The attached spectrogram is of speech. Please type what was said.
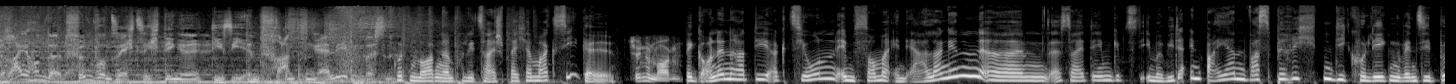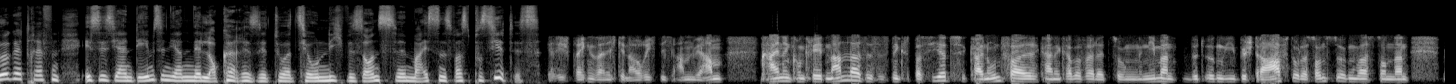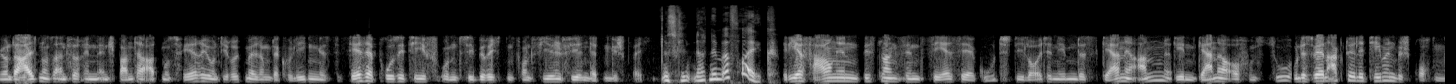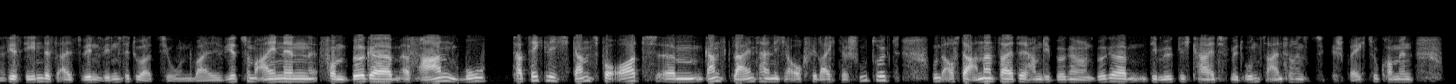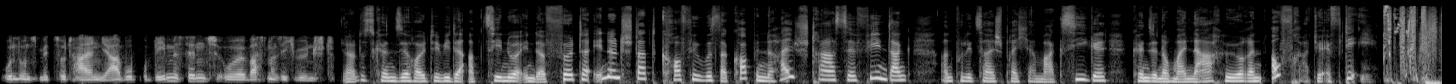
365 Dinge, die Sie in Franken erleben müssen. Guten Morgen an Polizeisprecher Marc Siegel. Schönen guten Morgen. Begonnen hat die Aktion im Sommer in Erlangen. Ähm, seitdem gibt's die immer wieder in Bayern. Was berichten die Kollegen, wenn sie Bürger treffen? Ist es ja in dem Sinn ja eine lockere Situation, nicht wie sonst, wenn meistens was passiert ist. Ja, Sie sprechen es eigentlich genau richtig an. Wir haben keinen konkreten Anlass, es ist nichts passiert, kein Unfall, keine Körperverletzung, niemand wird irgendwie bestraft oder sonst irgendwas, sondern wir unterhalten uns einfach in entspannter Atmosphäre und die Rückmeldung der Kollegen ist sehr, sehr positiv und sie berichten von vielen, vielen netten Gesprächen. Das klingt nach einem Erfolg. Die Erfahrungen bislang sind sehr, sehr gut. Die Leute nehmen das gerne an, gehen gerne auf uns zu und es werden aktuelle Themen besprochen. Wir sehen das als Win-Win-Situation, weil wir zum einen vom Bürger erfahren, wo tatsächlich ganz vor Ort, ähm, ganz kleinteilig auch vielleicht der Schuh drückt. Und auf der anderen Seite haben die Bürgerinnen und Bürger die Möglichkeit, mit uns einfach ins Gespräch zu kommen und uns mitzuteilen, ja, wo Probleme sind, äh, was man sich wünscht. Ja, das können Sie heute wieder ab 10 Uhr in der Fürther Innenstadt Coffee with a Cop in der Hallstraße. Vielen Dank an Polizeisprecher Marc Siegel. Können Sie nochmal nachhören auf radiof.de.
